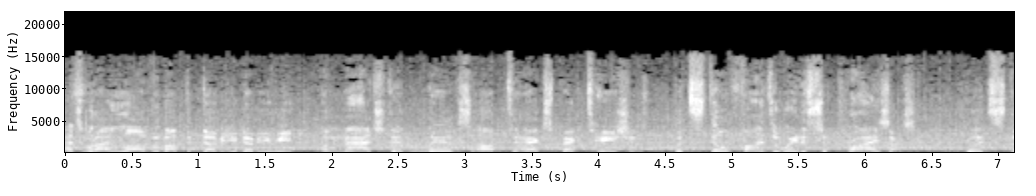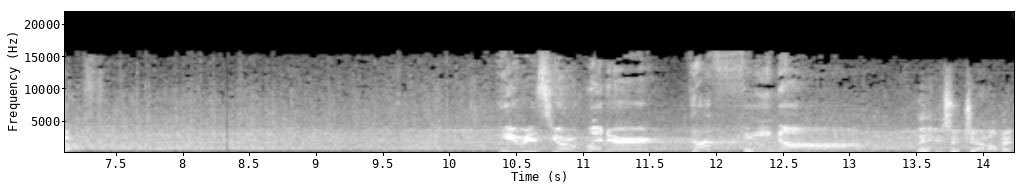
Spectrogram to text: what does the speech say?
That's what I love about the WWE, a match that lives up to expectations, but still finds a way to surprise us. Good stuff. Here is your winner, The Phenom. Ladies and gentlemen,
